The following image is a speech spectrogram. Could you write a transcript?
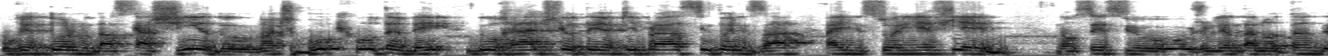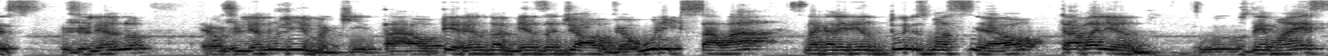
o retorno das caixinhas do notebook, como também do rádio que eu tenho aqui para sintonizar a emissora em FM. Não sei se o Juliano está notando isso. O Juliano é o Juliano Lima, que está operando a mesa de áudio. É o único que está lá na Galeria Antunes Maciel trabalhando. Os demais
